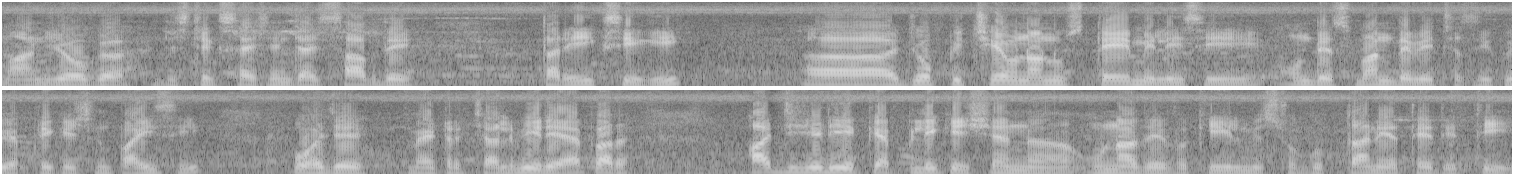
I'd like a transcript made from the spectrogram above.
ਮਾਨਯੋਗ ਡਿਸਟ੍ਰਿਕਟ ਸੈਸ਼ਨ ਜੱਜ ਸਾਹਿਬ ਦੇ ਤਾਰੀਖ ਸੀਗੀ। ਜੋ ਪਿੱਛੇ ਉਹਨਾਂ ਨੂੰ ਸਟੇ ਮਿਲੀ ਸੀ, ਉਹਦੇ ਸੰਬੰਧ ਦੇ ਵਿੱਚ ਅਸੀਂ ਕੋਈ ਐਪਲੀਕੇਸ਼ਨ ਪਾਈ ਸੀ। ਉਹ ਹਜੇ ਮੈਟਰ ਚੱਲ ਵੀ ਰਿਹਾ, ਪਰ ਅੱਜ ਜਿਹੜੀ ਇੱਕ ਐਪਲੀਕੇਸ਼ਨ ਉਹਨਾਂ ਦੇ ਵਕੀਲ ਮਿਸਟਰ ਗੁਪਤਾ ਨੇ ਇੱਥੇ ਦਿੱਤੀ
